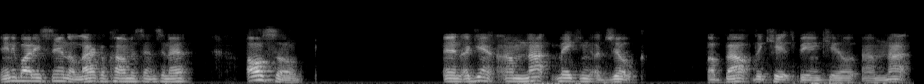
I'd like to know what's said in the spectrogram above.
Anybody seeing the lack of common sense in that? Also, and again, I'm not making a joke about the kids being killed. I'm not,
